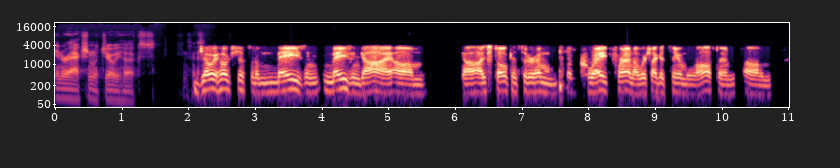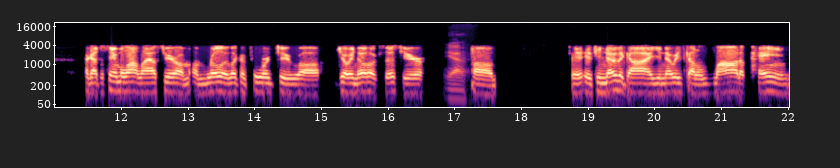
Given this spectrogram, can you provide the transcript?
interaction with Joey Hooks. Joey Hook's just an amazing, amazing guy. Um, uh, I still consider him a great friend. I wish I could see him more often. Um, I got to see him a lot last year. I'm, I'm really looking forward to uh, Joey No Hooks this year. Yeah. Um, if you know the guy, you know he's got a lot of pain.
